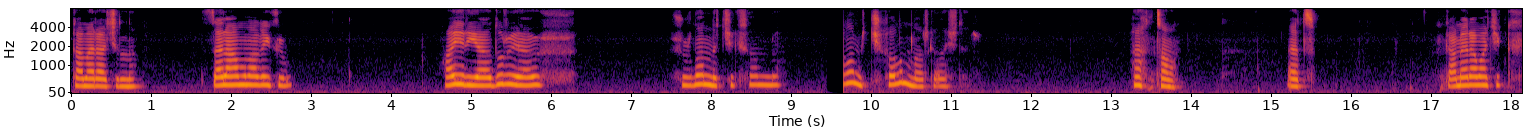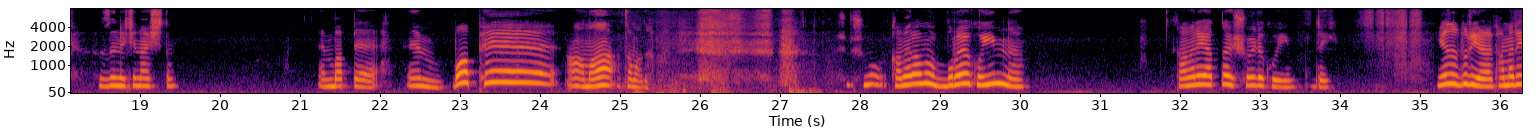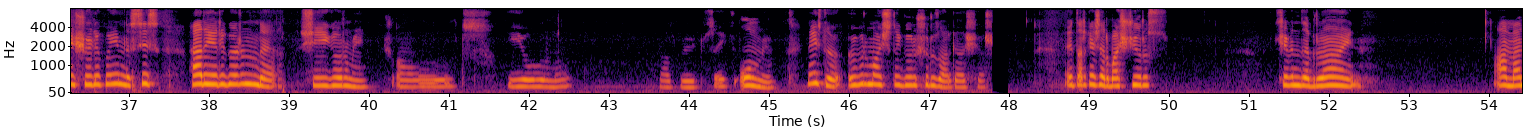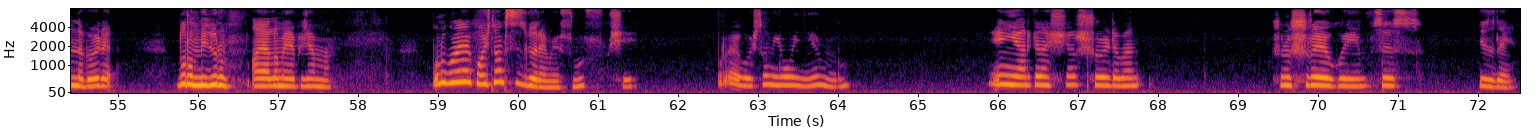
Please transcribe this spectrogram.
Kamera açıldı. Selamun aleyküm. Hayır ya dur ya. Üf. Şuradan da çıksam bir. Tamam bir çıkalım da arkadaşlar. Heh tamam. Evet. Kameram açık. Hızın için açtım. Mbappe. Mbappe. Ama atamadı. Şunu, şunu kameramı buraya koyayım da. Kamerayı hatta şöyle koyayım direkt. Ya da dur ya kamerayı şöyle koyayım da siz her yeri görün de şeyi görmeyin. Şu alt iyi olur mu? Biraz büyütsek olmuyor. Neyse öbür maçta görüşürüz arkadaşlar. Evet arkadaşlar başlıyoruz. Kevin De Bruyne. Ama ben de böyle durun bir durun. Ayarlama yapacağım ben. Bunu buraya koysam siz göremiyorsunuz bir şey. Buraya koysam iyi oynayamıyorum. En iyi arkadaşlar şöyle ben şunu şuraya koyayım. Siz izleyin.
